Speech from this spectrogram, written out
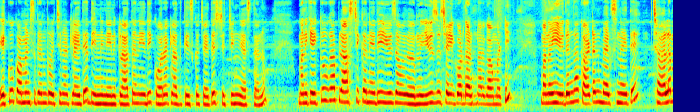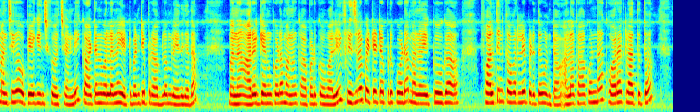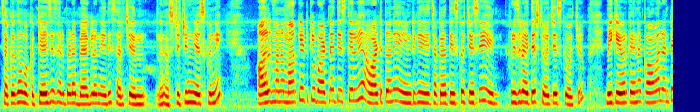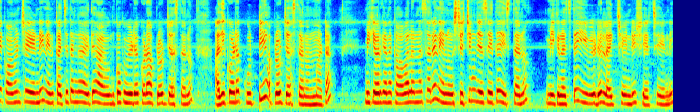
ఎక్కువ కామెంట్స్ కనుక వచ్చినట్లయితే దీన్ని నేను క్లాత్ అనేది కోరా క్లాత్ తీసుకొచ్చి అయితే స్టిచ్చింగ్ చేస్తాను. మనకి ఎక్కువగా ప్లాస్టిక్ అనేది యూజ్ అవ యూజ్ చేయకూడదు అంటున్నారు కాబట్టి మనం ఈ విధంగా కాటన్ బ్యాగ్స్ని అయితే చాలా మంచిగా ఉపయోగించుకోవచ్చండి. కాటన్ వలన ఎటువంటి ప్రాబ్లం లేదు కదా. మన ఆరోగ్యాన్ని కూడా మనం కాపాడుకోవాలి. ఫ్రిడ్జ్లో పెట్టేటప్పుడు కూడా మనం ఎక్కువగా ఫాల్తిన్ కవర్లే పెడుతూ ఉంటాం. అలా కాకుండా కోరా క్లాత్తో చక్కగా ఒక కేజీ సరిపడా బ్యాగులు అనేది సరిచే స్టిచ్చింగ్ చేసుకుని ఆల్ మన మార్కెట్కి వాటినే తీసుకెళ్ళి ఆ వాటితోనే ఇంటికి చక్కగా తీసుకొచ్చేసి ఫ్రిడ్జ్లో అయితే స్టోర్ చేసుకోవచ్చు. మీకు ఎవరికైనా కావాలంటే కామెంట్ చేయండి. నేను ఖచ్చితంగా అయితే ఇంకొక వీడియో కూడా అప్లోడ్ చేస్తాను. అది కూడా కుట్టి అప్లోడ్ చేస్తాను అనమాట మీకు ఎవరికైనా కావాలన్నా సరే నేను స్టిచ్చింగ్ చేసి అయితే ఇస్తాను. మీకు నచ్చితే ఈ వీడియో లైక్ చేయండి షేర్ చేయండి.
